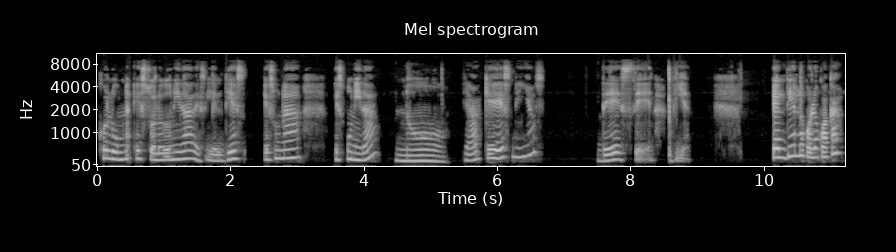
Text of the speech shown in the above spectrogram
columna es solo de unidades y el 10 es una es unidad no, ¿Ya? ¿Qué es, niños? Decena. Bien. El 10 lo coloco acá,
